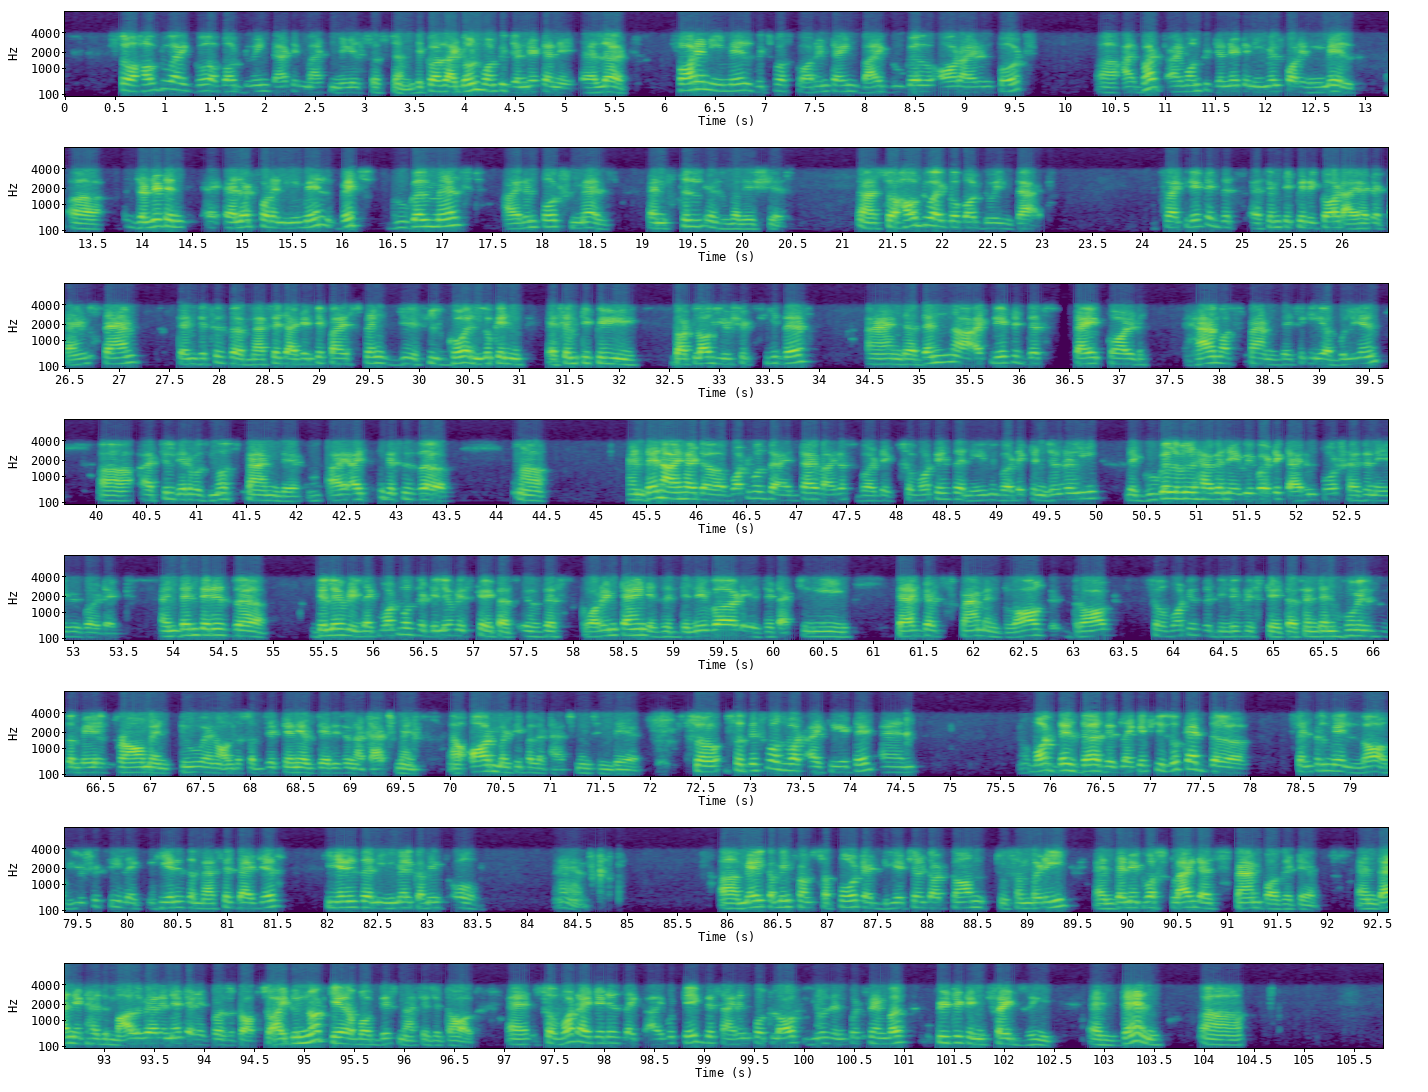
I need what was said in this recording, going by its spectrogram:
So how do I go about doing that in my mail system? Because I don't want to generate an alert for an email which was quarantined by Google or Ironports. Uh, I, but I want to generate an email for an email, uh, generate an alert for an email which Google missed, Ironports missed, and still is malicious. Uh, so how do I go about doing that? So I created this SMTP record. I had a timestamp. Then this is the message identifier string. If you go and look in smtp.log, you should see this. And uh, then uh, I created this type called ham or spam, basically a boolean. Uh, actually, there was no spam there. I, I think this is a uh, and then I had uh, what was the antivirus verdict. So what is the AV verdict? And generally, like Google will have an AV verdict, Ironport has an AV verdict. And then there is the delivery, like what was the delivery status? Is this quarantined? Is it delivered? Is it actually tagged as spam and blocked, dropped? So what is the delivery status? And then who is the mail from and to and all the subject if there is an attachment uh, or multiple attachments in there. So, so this was what I created. And what this does is like, if you look at the central mail log, you should see like, here is the message digest. Here is an email coming. Oh, man. Uh, mail coming from support at dhl.com to somebody, and then it was flagged as spam positive and then it has malware in it and it was dropped. So I do not care about this message at all. And so what I did is like I would take this Ironport log, use input framework, put it inside Z, and then uh,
